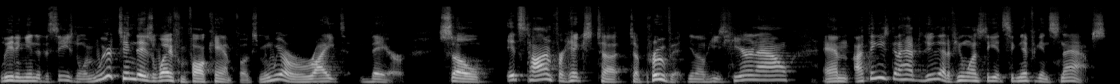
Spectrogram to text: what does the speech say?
leading into the season. Mean, we're 10 days away from fall camp, folks. I mean, we are right there. So it's time for Hicks to, to prove it. You know, he's here now, and I think he's going to have to do that if he wants to get significant snaps.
